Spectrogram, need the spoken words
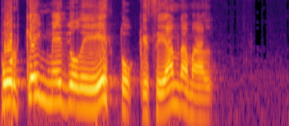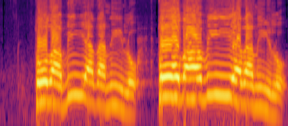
¿Por qué en medio de esto que se anda mal, todavía Danilo, todavía Danilo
